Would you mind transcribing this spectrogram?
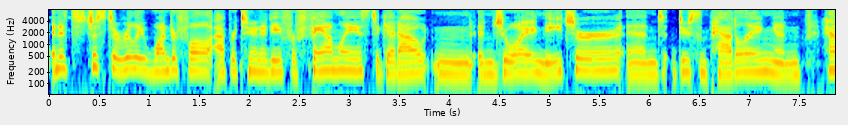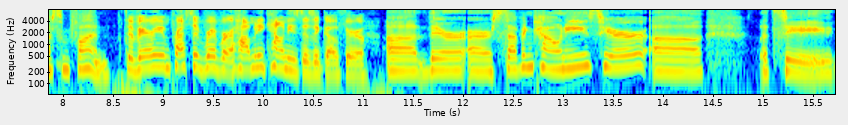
And it's just a really wonderful opportunity for families to get out and enjoy enjoy nature and do some paddling and have some fun. It's a very impressive river. How many counties does it go through? Uh, there are seven counties here. Uh, let's see,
